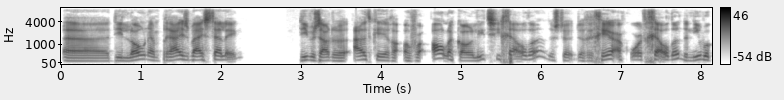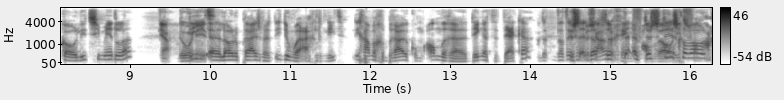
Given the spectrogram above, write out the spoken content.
uh, die loon- en prijsbijstelling die we zouden uitkeren over alle coalitiegelden, dus de, de regeerakkoordgelden, de nieuwe coalitiemiddelen. Ja, doen we die, niet. En die doen we eigenlijk niet. Die gaan we gebruiken om andere dingen te dekken. Dat, dat is dus, een bezuiniging dat, van dus wel het is gewoon,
